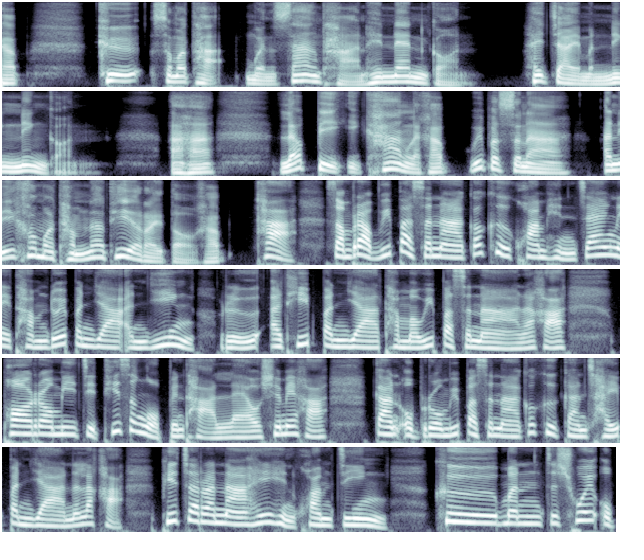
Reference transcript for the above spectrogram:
ครับ คือสมถะเหมือนสร้างฐานให้แน่นก่อน ให้ใจมันนิ่งๆก่อนอะฮะ แล้วปีกอีกข้างล่ะครับ วิปัสสนา อันนี้เข้ามาทำหน้าที่อะไรต่อครับ ค่ะสำหรับวิปัสสนาก็คือความเห็นแจ้งในธรรมด้วยปัญญาอันยิ่ง หรืออธิปัญญาธรรมวิปัสสนานะคะ พอเรามีจิตที่สงบเป็นฐานแล้วใช่ไหมคะ การอบรมวิปัสสนาก็คือการใช้ปัญญานั่นแหละค่ะ พิจารณาให้เห็นความจริง คือมันจะช่วยอบ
